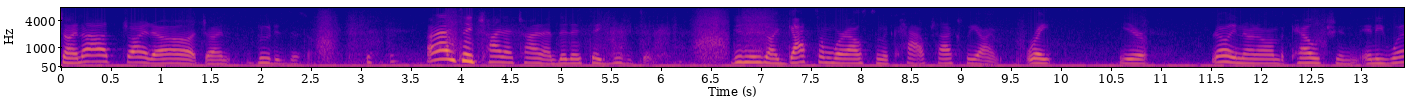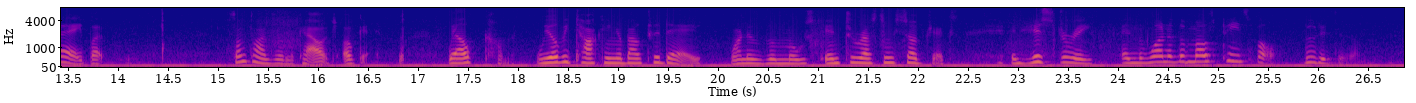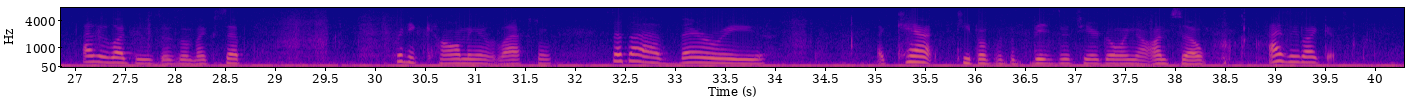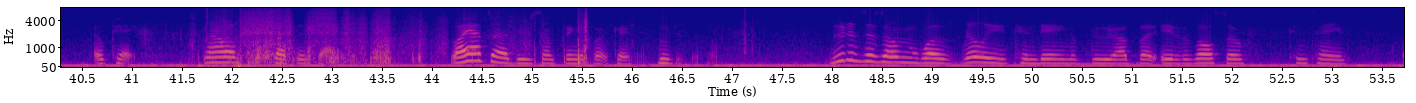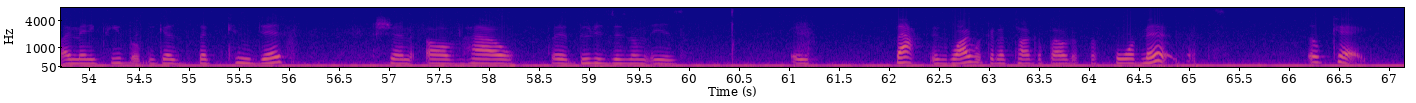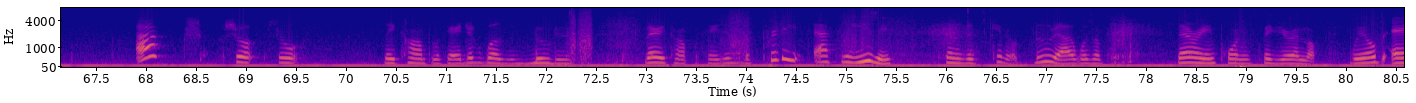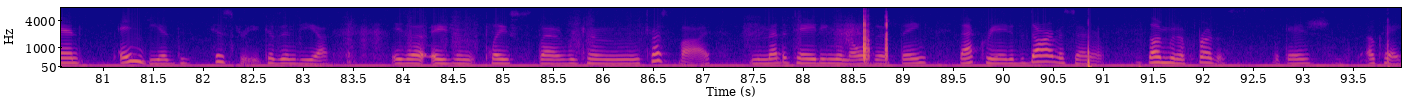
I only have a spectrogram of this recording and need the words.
China, China, China, Buddhism. I say China, China, and then I say Buddhism. This means I got somewhere else on the couch. Actually, I'm right here. Really not on the couch in any way, but sometimes on the couch. Okay. Welcome. We'll be talking about today one of the most interesting subjects in history and one of the most peaceful, Buddhism. I really like Buddhism, except pretty calming and relaxing. Except I have very, I can't keep up with the business here going on, so I actually like it. Okay, now let's set this out. So I have to do something about okay, Buddhism. Buddhism was really contained of Buddha, but it is also contained by many people because the condition of how Buddhism is a fact is why we're going to talk about it for four minutes. Okay. Actually complicated was Buddhism. Very complicated, but pretty actually easy because its killer. Buddha was a very important figure in the world and India's history because India is an Asian place that we can trust by. Meditating and all that thing that created the Dharma Center. So I'm gonna throw this. Okay. Okay.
